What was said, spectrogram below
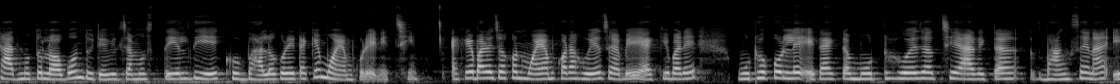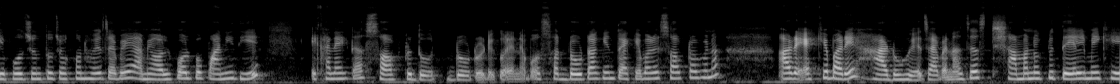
স্বাদ মতো লবণ, দুই টেবিল চামচ তেল দিয়ে খুব ভালো করে এটাকে ময়াম করে নিচ্ছি। একেবারে যখন ময়াম করা হয়ে যাবে, একেবারে মুঠো করলে এটা একটা মুঠ হয়ে যাচ্ছে আর একটা ভাঙছে না। এ পর্যন্ত যখন হয়ে যাবে, আমি অল্প অল্প পানি দিয়ে এখানে একটা সফট ডো ডো তৈরি করে নেব। ডোটা কিন্তু একেবারে সফট হবে না আর একেবারে হার্ডও হয়ে যাবে না। জাস্ট সামান্য একটু তেল মেখে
